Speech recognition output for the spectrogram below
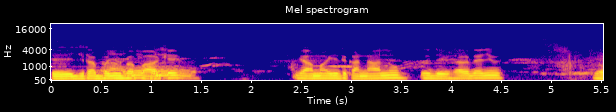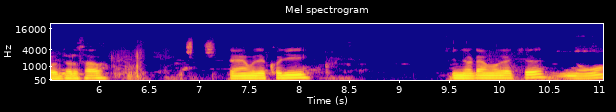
ਤੇ ਜਰਾਬਾ ਜੁਰਾਬਾ ਪਾ ਕੇ ਜਾਵਾਂਗੇ ਜੀ ਦੁਕਾਨਾਂ ਵੱਲ ਨੂੰ। ਤੁਸੀਂ ਦੇਖ ਸਕਦੇ ਹੋ ਜੀ ਗੁਰਦੁਆਰਾ ਸਾਹਿਬ। ਟਾਈਮ ਦੇਖੋ ਜੀ ਕਿੰਨਾ ਟਾਈਮ ਹੋ ਗਿਆ ਚ 9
